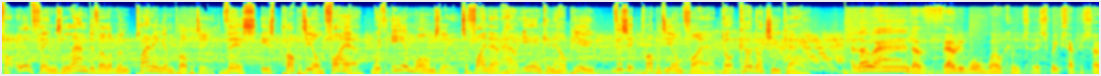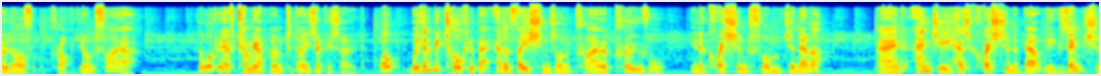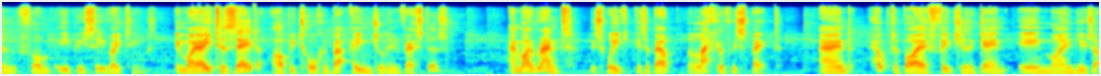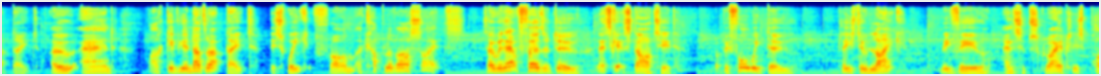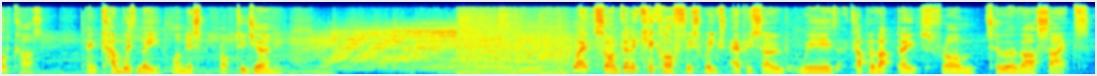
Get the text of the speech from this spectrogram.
for all things land development, planning, and property. This is Property on Fire with Ian Walmsley. To find out how Ian can help you, visit propertyonfire.co.uk. Hello, and a very warm welcome to this week's episode of Property on Fire. So, what do we have coming up on today's episode? Well, we're going to be talking about elevations on the prior approval in a question from Janella and Angie has a question about the exemption from EPC ratings. In my A to Z, I'll be talking about angel investors, and my rant this week is about the lack of respect. And help to buy features again in my news update. Oh, and I'll give you another update this week from a couple of our sites. So, without further ado, let's get started. But before we do, please do like, review, and subscribe to this podcast and come with me on this property journey. Right, so I'm going to kick off this week's episode with a couple of updates from two of our sites.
